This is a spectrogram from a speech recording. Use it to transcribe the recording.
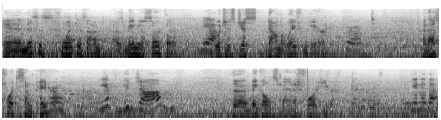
And this is Fuentes on Osmeña Circle, Yeah. which is just down the way from here. correct. And that's Fort San Pedro, Yep. Good job. the big old Spanish fort here. You know that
